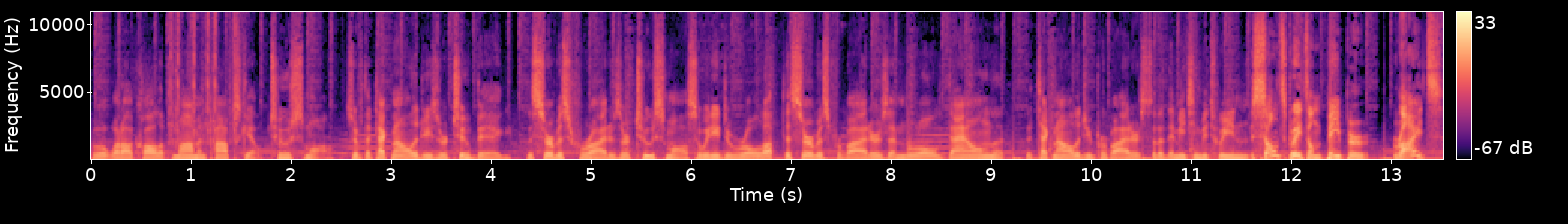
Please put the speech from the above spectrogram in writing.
what I'll call a mom and pop scale, too small. So if the technologies are too big, the service providers are too small. So we need to roll up the service providers and roll down the, the technology providers so that they're meeting between. Sounds great on paper, right?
